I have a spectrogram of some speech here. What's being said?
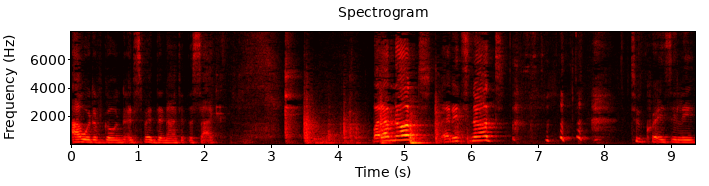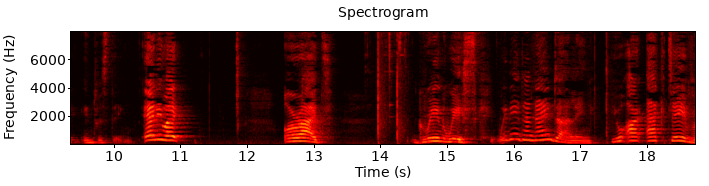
I would have gone and spent the night at the psych. But I'm not, and it's not too crazily interesting. Anyway, all right. Green Whisk. We need a name, darling. You are active.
